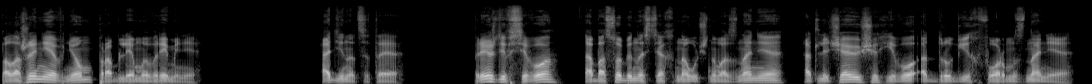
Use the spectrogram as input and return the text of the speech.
Положение в нем проблемы времени. 11. Прежде всего, об особенностях научного знания, отличающих его от других форм знания.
